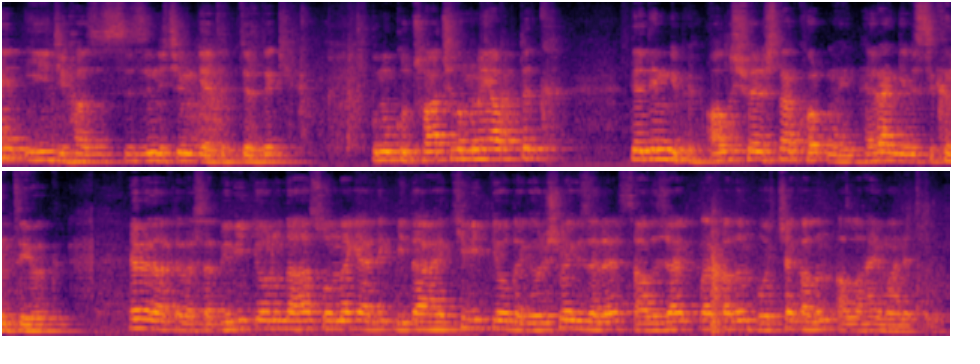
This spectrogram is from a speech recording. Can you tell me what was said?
en iyi cihazı sizin için getirttirdik. Bunun kutu açılımını yaptık. Dediğim gibi alışverişten korkmayın. Herhangi bir sıkıntı yok. Evet arkadaşlar bir videonun daha sonuna geldik. Bir dahaki videoda görüşmek üzere. Sağlıcakla kalın, hoşça kalın. Allah'a emanet olun.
